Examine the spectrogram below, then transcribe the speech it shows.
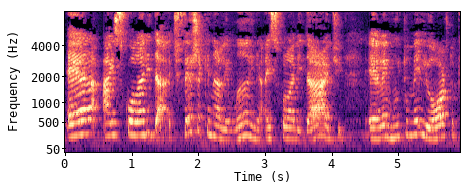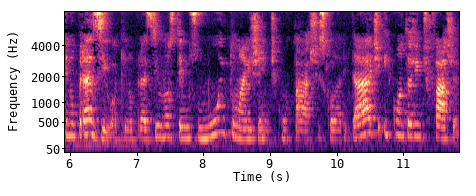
era a escolaridade. Veja que na Alemanha a escolaridade ela é muito melhor do que no Brasil. Aqui no Brasil nós temos muito mais gente com baixa escolaridade e quando a gente faixa,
